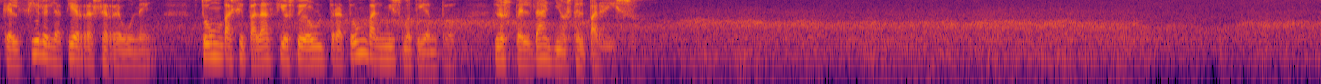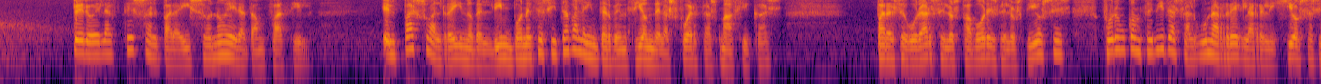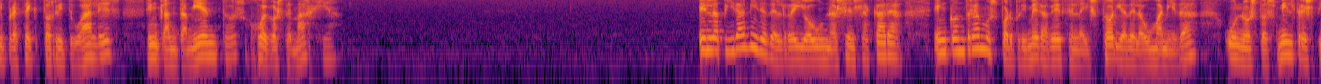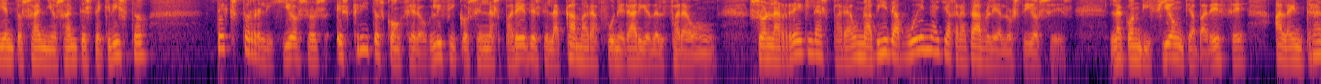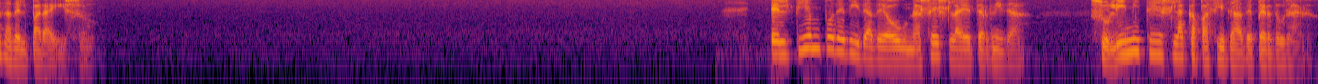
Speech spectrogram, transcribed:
que el cielo y la tierra se reúnen, tumbas y palacios de ultratumba al mismo tiempo, los peldaños del paraíso. Pero el acceso al paraíso no era tan fácil. El paso al reino del limbo necesitaba la intervención de las fuerzas mágicas. Para asegurarse los favores de los dioses, fueron concebidas algunas reglas religiosas y preceptos rituales, encantamientos, juegos de magia. En la pirámide del rey Ounas en Saqqara encontramos por primera vez en la historia de la humanidad, unos 2300 años antes de Cristo, Textos religiosos escritos con jeroglíficos en las paredes de la cámara funeraria del faraón son las reglas para una vida buena y agradable a los dioses, la condición que aparece a la entrada del paraíso. El tiempo de vida de Ounas es la eternidad. Su límite es la capacidad de perdurar.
